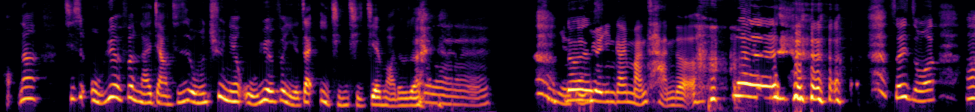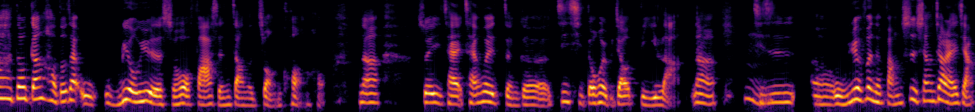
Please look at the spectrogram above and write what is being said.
好，那其实五月份来讲，其实我们去年五月份也在疫情期间嘛，对不对？对，五月应该蛮惨的。对。所以怎么啊，都刚好都在五五六月的时候发生这样的状况哈，那所以才才会整个机器都会比较低啦。那其实呃五月份的房市相较来讲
